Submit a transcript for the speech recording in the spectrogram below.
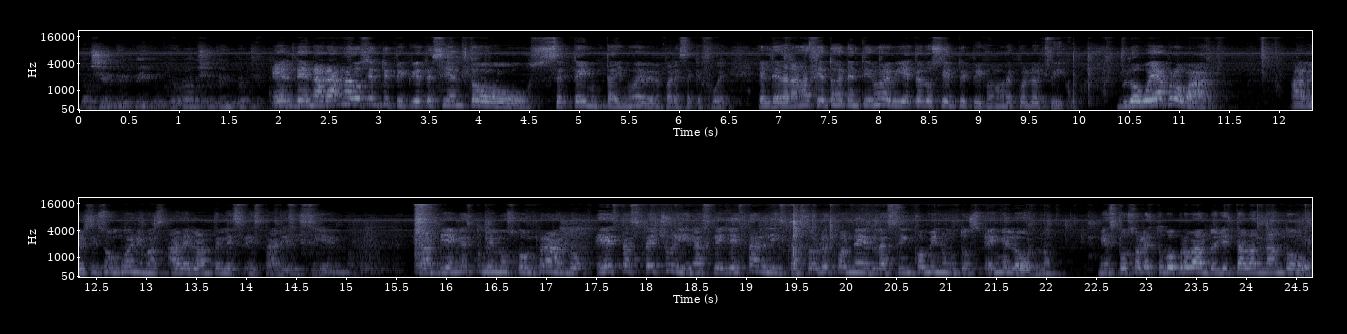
200 y pico, creo que 250 y pico. El de naranja 200 y pico y este 179 me parece que fue. El de naranja 179 y este 200 y pico, no recuerdo el pico. Lo voy a probar. A ver si son buenos y más adelante les estaré diciendo. También estuvimos comprando estas pechurinas que ya están listas, solo es ponerlas 5 minutos en el horno. Mi esposo le estuvo probando, ya estaban dando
